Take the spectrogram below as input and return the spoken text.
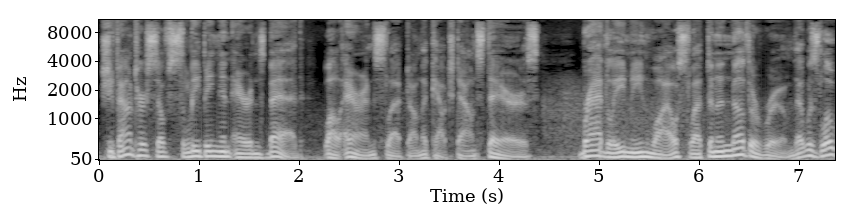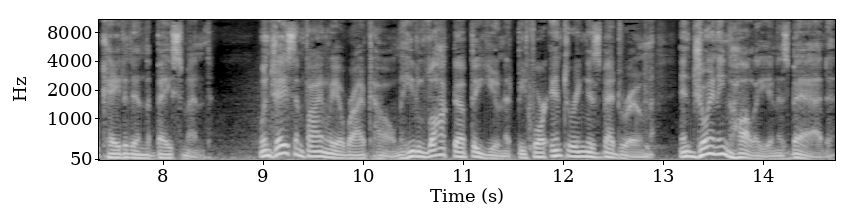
she found herself sleeping in Aaron's bed, while Aaron slept on the couch downstairs. Bradley, meanwhile, slept in another room that was located in the basement. When Jason finally arrived home, he locked up the unit before entering his bedroom and joining Holly in his bed.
